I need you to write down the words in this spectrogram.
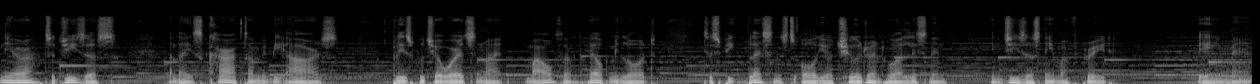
nearer to Jesus and that his character may be ours. Please put your words in my mouth and help me, Lord, to speak blessings to all your children who are listening. In Jesus' name I've prayed. Amen.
